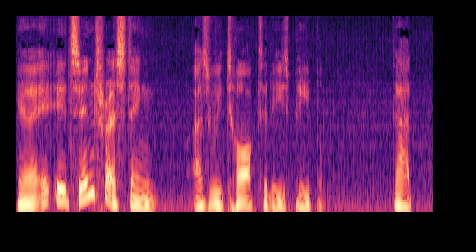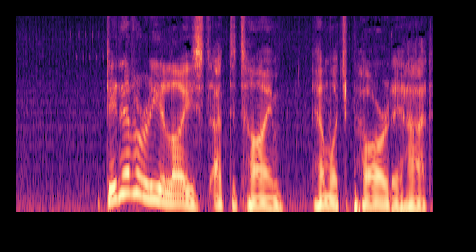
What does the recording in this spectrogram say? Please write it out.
Yeah, it, it's interesting as we talk to these people that they never realized at the time how much power they had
